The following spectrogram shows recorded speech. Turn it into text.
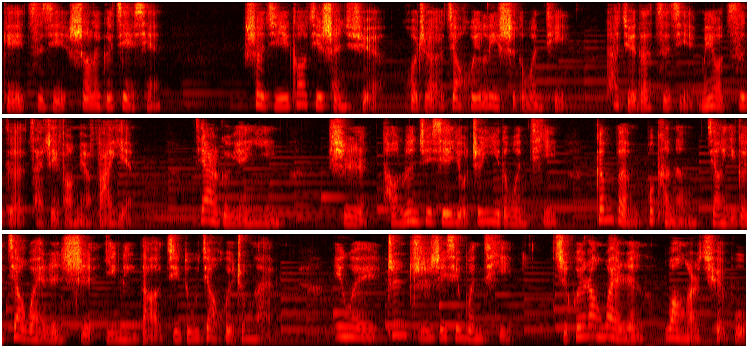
给自己设了一个界限，涉及高级神学。或者教会历史的问题，他觉得自己没有资格在这方面发言。第二个原因是，讨论这些有争议的问题，根本不可能将一个教外人士引领到基督教会中来，因为争执这些问题只会让外人望而却步。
